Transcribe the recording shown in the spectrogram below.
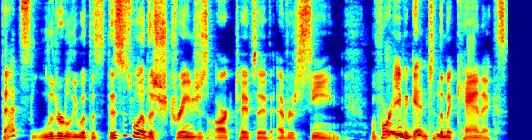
That's literally what this. This is one of the strangest archetypes I've ever seen. Before I even get into the mechanics,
